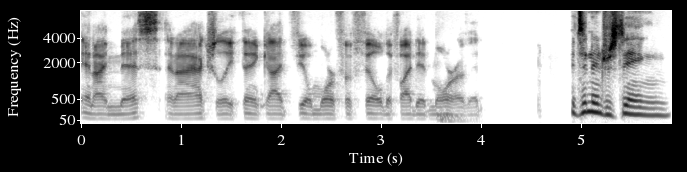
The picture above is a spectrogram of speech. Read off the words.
and I miss, and I actually think I'd feel more fulfilled if I did more of it it's an interesting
